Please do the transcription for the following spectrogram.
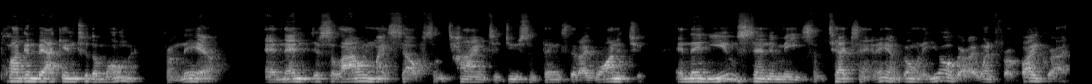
plugging back into the moment from there. And then just allowing myself some time to do some things that I wanted to. And then you sending me some text saying, Hey, I'm going to yoga. I went for a bike ride.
